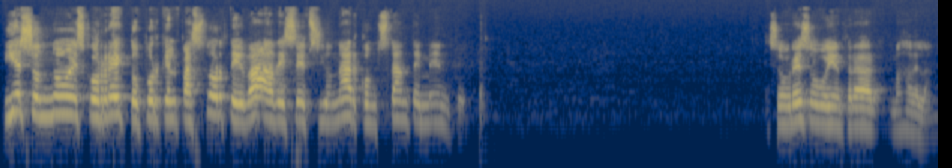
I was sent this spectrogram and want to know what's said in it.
Y eso no es correcto porque el pastor te va a decepcionar constantemente. Sobre eso voy a entrar más adelante.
